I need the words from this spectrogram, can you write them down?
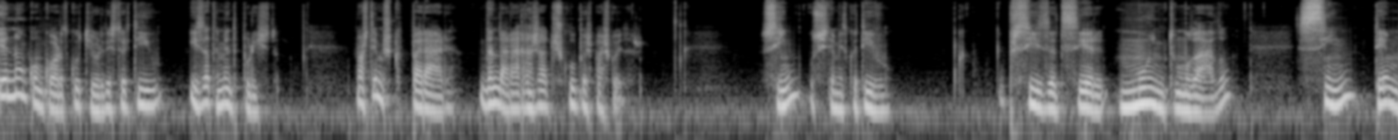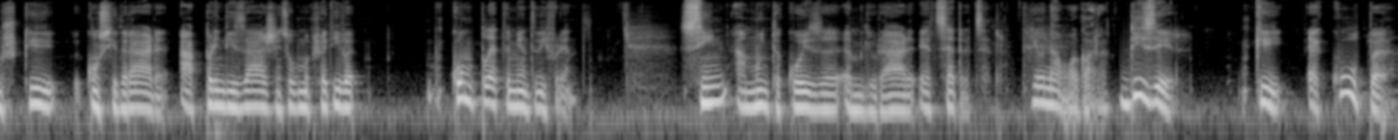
eu não concordo com o teor deste artigo exatamente por isto. Nós temos que parar de andar a arranjar desculpas para as coisas. Sim, o sistema educativo precisa de ser muito mudado. Sim, temos que considerar a aprendizagem sob uma perspectiva completamente diferente. Sim, há muita coisa a melhorar, etc, etc. Eu não, agora. Dizer que a culpa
